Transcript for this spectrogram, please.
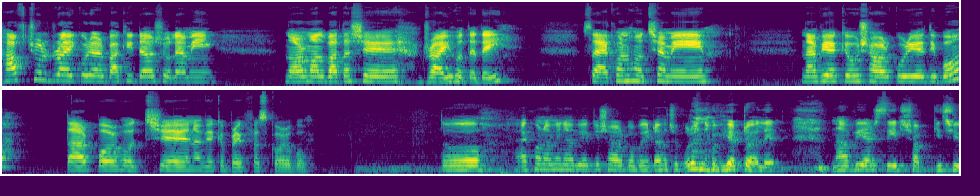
হাফ চুল ড্রাই করি আর বাকিটা আসলে আমি নর্মাল বাতাসে ড্রাই হতে দেই। সো এখন হচ্ছে আমি নাভিয়াকেও শাওয়ার করিয়ে দিব। তারপর হচ্ছে নাভিয়াকে ব্রেকফাস্ট করাবো। তো এখন আমি নাভিয়াকে শাওয়ার করব। এটা হচ্ছে পুরো নাভিয়ার টয়লেট নাভিয়ার সিট সব কিছু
